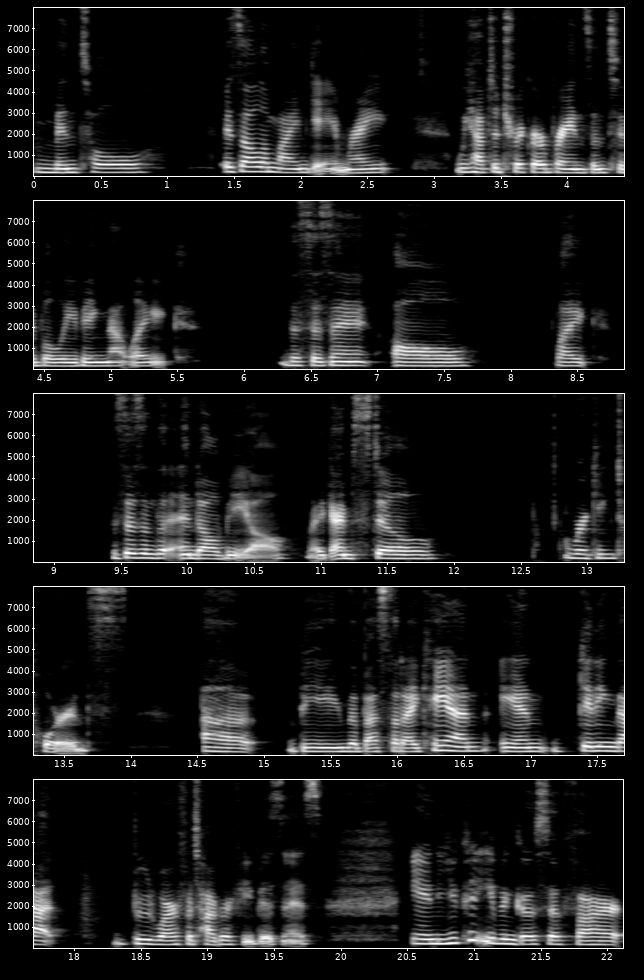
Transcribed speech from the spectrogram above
mental, it's all a mind game, right? We have to trick our brains into believing that like this isn't all like, this isn't the end all be all. Like I'm still working towards uh, being the best that I can and getting that boudoir photography business. And you could even go so far,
